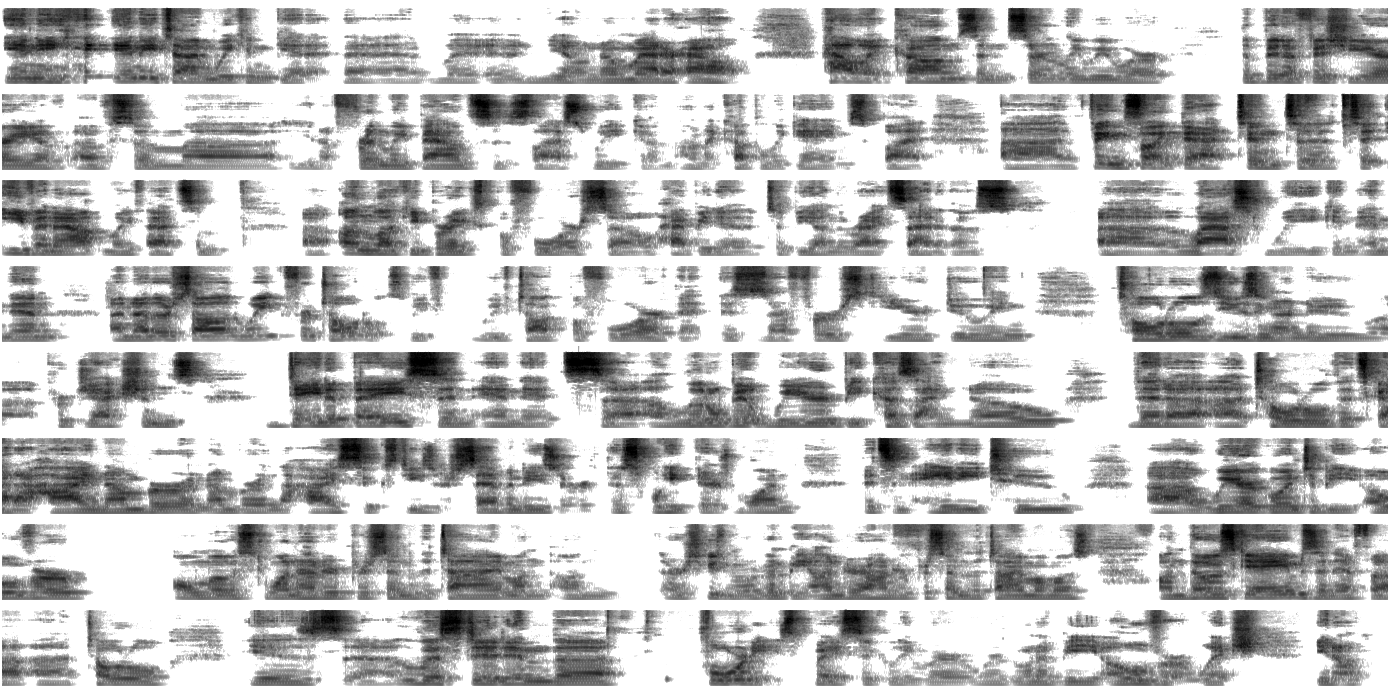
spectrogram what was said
any any time we can get it. Uh, you know, no matter how how it comes, and certainly we were the beneficiary of, of some uh, you know friendly bounces last week on, on a couple of games. But uh, things like that tend to to even out, and we've had some uh, unlucky breaks before. So happy to to be on the right side of those uh, last week, and and then another solid week for totals. We've we've talked before that this is our first year doing totals using our new uh, projections database, and and it's uh, a little bit weird because I know that a, a, total that's got a high number, a number in the high 60s or 70s, or this week there's one that's an 82. Uh, we are going to be over almost 100% of the time on, on or excuse me, we're going to be under 100% of the time almost on those games. And if a, a total is uh, listed in the 40s, basically, we're, we're going to be over, which, you know,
